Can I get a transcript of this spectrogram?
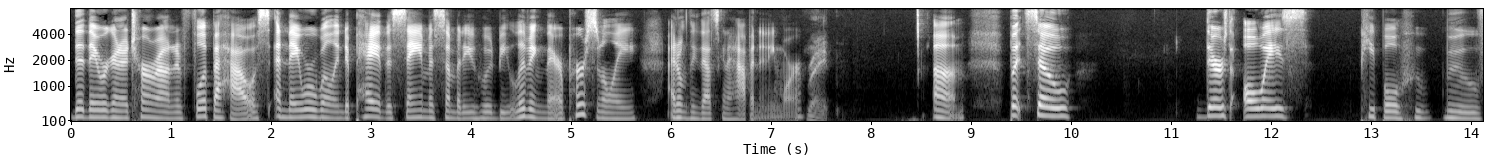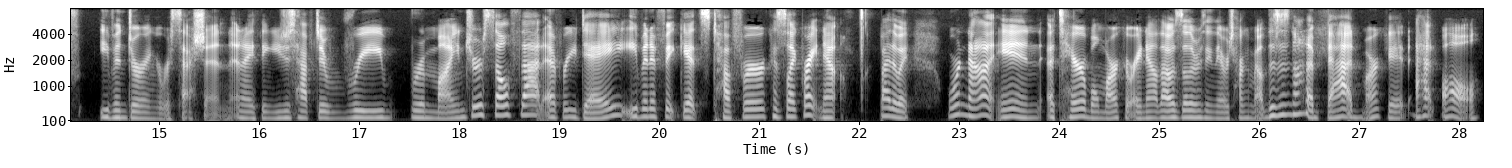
that they were going to turn around and flip a house and they were willing to pay the same as somebody who would be living there personally. I don't think that's going to happen anymore. Right. Um, but so there's always people who move even during a recession. And I think you just have to re remind yourself that every day, even if it gets tougher. Cause like right now, by the way, we're not in a terrible market right now. That was the other thing they were talking about. This is not a bad market at all.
